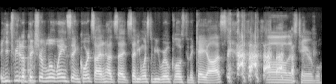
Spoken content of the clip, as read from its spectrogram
It. He tweeted uh-uh. a picture of Lil Wayne sitting courtside and had said, said he wants to be real close to the chaos. oh, that's terrible.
